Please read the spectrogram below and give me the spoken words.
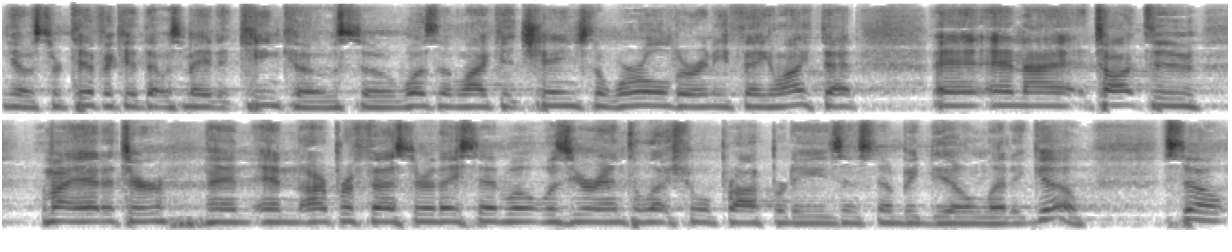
you know, certificate that was made at Kinko's. So it wasn't like it changed the world or anything like that. And, and I talked to my editor and, and our professor. They said, well, it was your intellectual properties and it's no big deal and let it go. So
